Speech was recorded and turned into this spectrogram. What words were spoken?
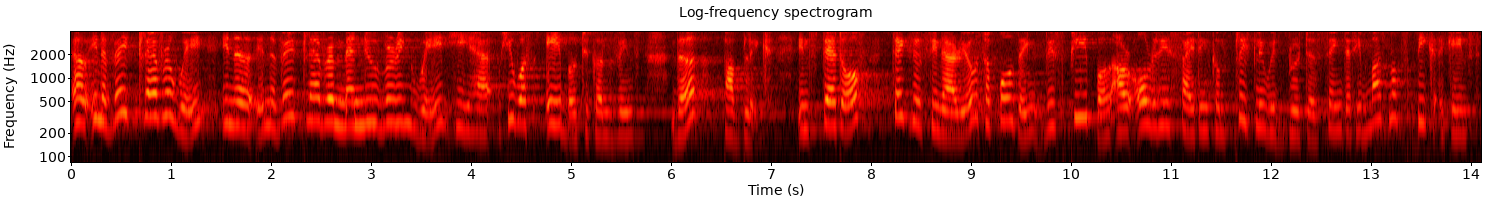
uh, in a very clever way, in a in a very clever maneuvering way, he he was able to convince the public Instead of, take the scenario, supposing these people are already siding completely with Brutus, saying that he must not speak against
